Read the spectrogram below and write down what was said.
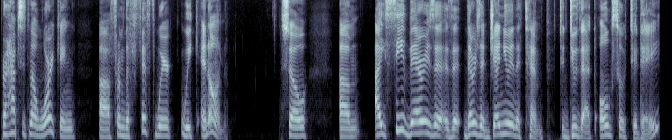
perhaps it's not working uh, from the fifth week, week and on so um, I see there is a there is a genuine attempt to do that also today,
